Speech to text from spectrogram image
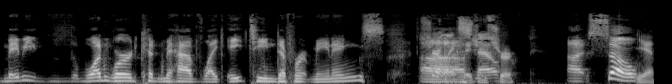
maybe the one word could have like 18 different meanings. Sure, Uh, like snow. Sure. uh, so Yeah.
